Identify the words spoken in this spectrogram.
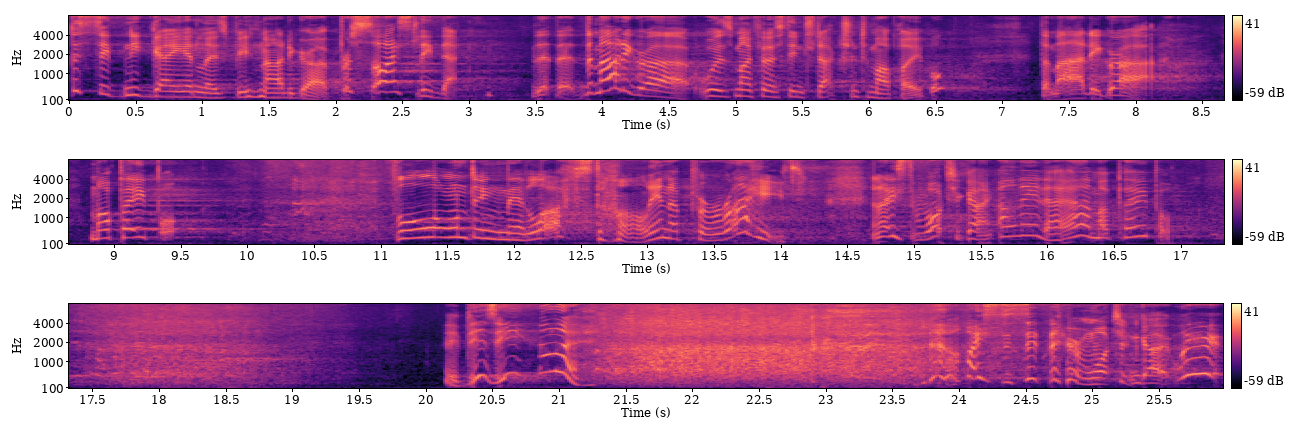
the Sydney Gay and Lesbian Mardi Gras. Precisely that. The, the, the, Mardi Gras was my first introduction to my people. The Mardi Gras, my people, flaunting their lifestyle in a parade. And I used to watch it going, oh, there they are, my people. They're busy, aren't they? I used to sit there and watch it and go, where,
